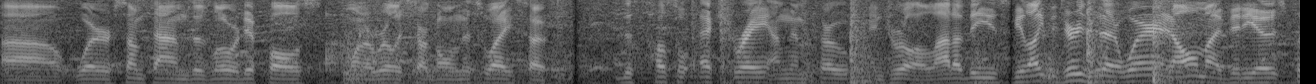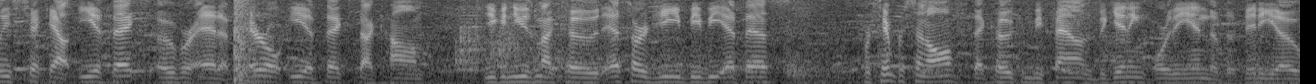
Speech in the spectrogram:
uh, where sometimes those lower diff balls want to really start going this way. So this Hustle X-Ray, I'm to throw and drill a lot of these. If you like the jerseys that I'm wearing in all my videos, please check out EFX over at apparelefx.com. You can use my code SRGBBFS for 10% off. That code can be found at the beginning or the end of the video.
